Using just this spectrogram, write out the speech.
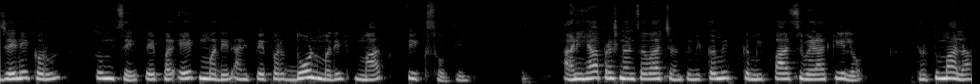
जेणेकरून तुमचे पेपर एकमधील आणि पेपर दोनमधील मार्क फिक्स होतील. आणि ह्या प्रश्नांचं वाचन तुम्ही कमीत कमी पाच वेळा केलं तर तुम्हाला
